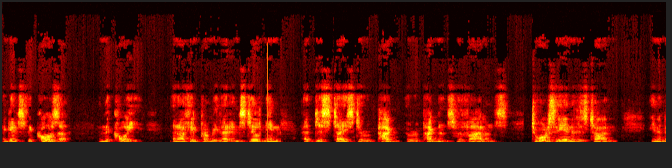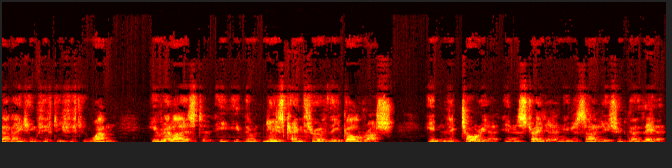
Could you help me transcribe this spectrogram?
against the Xhosa and the Khoi. And I think probably that instilled in him a distaste, a, repug- a repugnance for violence. Towards the end of his time, in about 1850 51, he realized he, he, the news came through of the gold rush in Victoria, in Australia, and he decided he should go there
